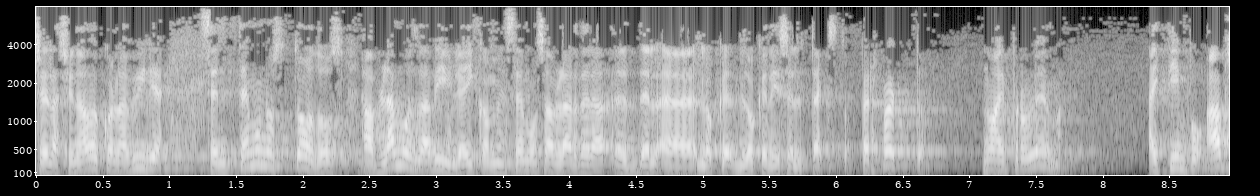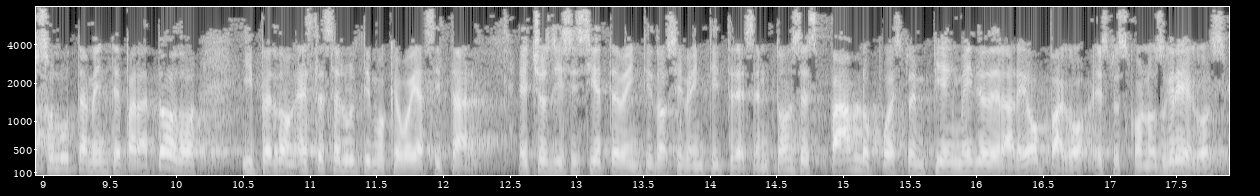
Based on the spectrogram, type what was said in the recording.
relacionado con la Biblia? Sentémonos todos, hablamos la Biblia y comencemos a hablar de, lo, que, lo que dice el texto. Perfecto, no hay problema. Hay tiempo absolutamente para todo. Y perdón, este es el último que voy a citar. Hechos 17, 22 y 23. Entonces Pablo, puesto en pie en medio del areópago, esto es con los griegos,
